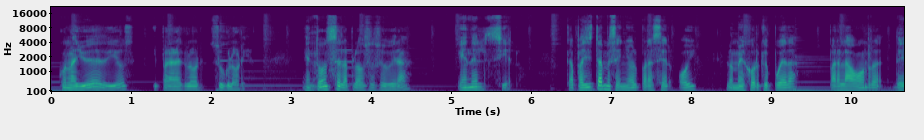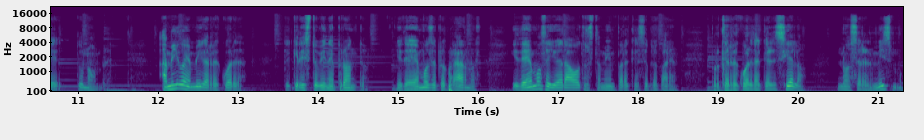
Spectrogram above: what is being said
con la ayuda de Dios y para su gloria. Entonces el aplauso se oirá en el cielo. Capacítame, Señor, para hacer hoy lo mejor que pueda para la honra de tu nombre. Amigo y amiga, recuerda que Cristo viene pronto y debemos de prepararnos y debemos ayudar a otros también para que se preparen, porque recuerda que el cielo no será el mismo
